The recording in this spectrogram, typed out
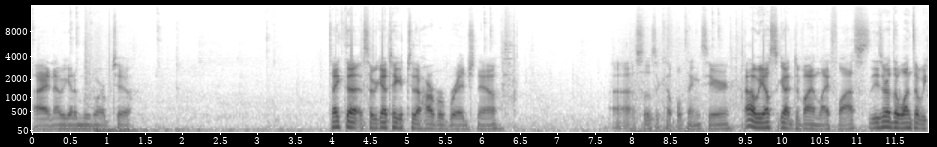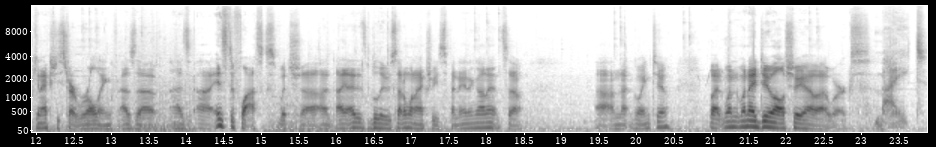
All right, now we got a moon orb too. Take the so we gotta take it to the harbor bridge now. Uh, so there's a couple things here. Oh, we also got divine life flasks. These are the ones that we can actually start rolling as uh, as uh, insta flasks, which uh, I, I, it's blue, so I don't want to actually spend anything on it. So uh, I'm not going to. But when when I do, I'll show you how that works. Mate.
